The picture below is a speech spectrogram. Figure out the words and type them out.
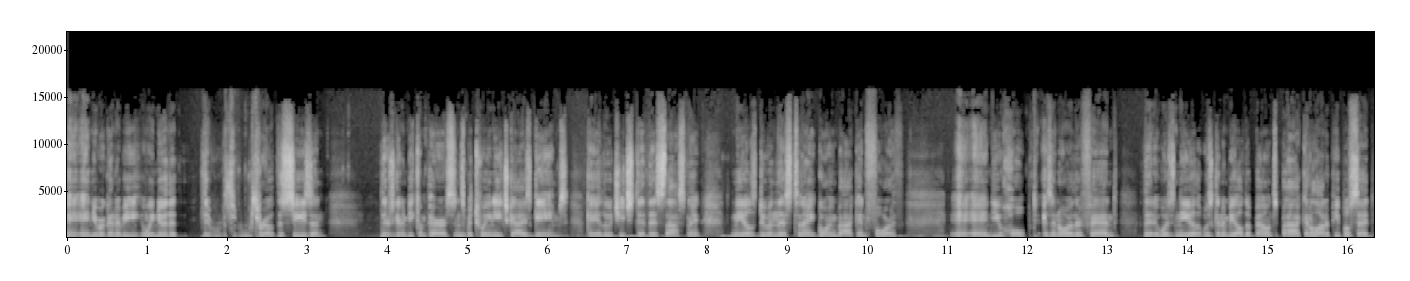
and, and you were going to be. We knew that the, throughout the season there's going to be comparisons between each guy's games. Okay, Lucic did this last night. Neal's doing this tonight, going back and forth and you hoped as an Oiler fan that it was Neal that was going to be able to bounce back. And a lot of people said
